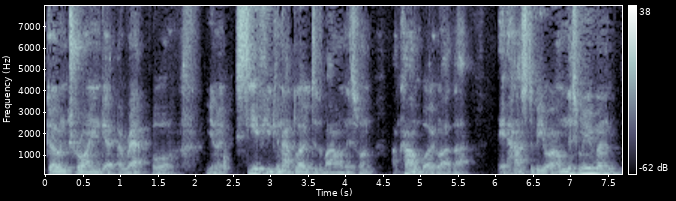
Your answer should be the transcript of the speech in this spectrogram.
go and try and get a rep or you know see if you can add load to the bar on this one. I can't work like that. It has to be right on this movement.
